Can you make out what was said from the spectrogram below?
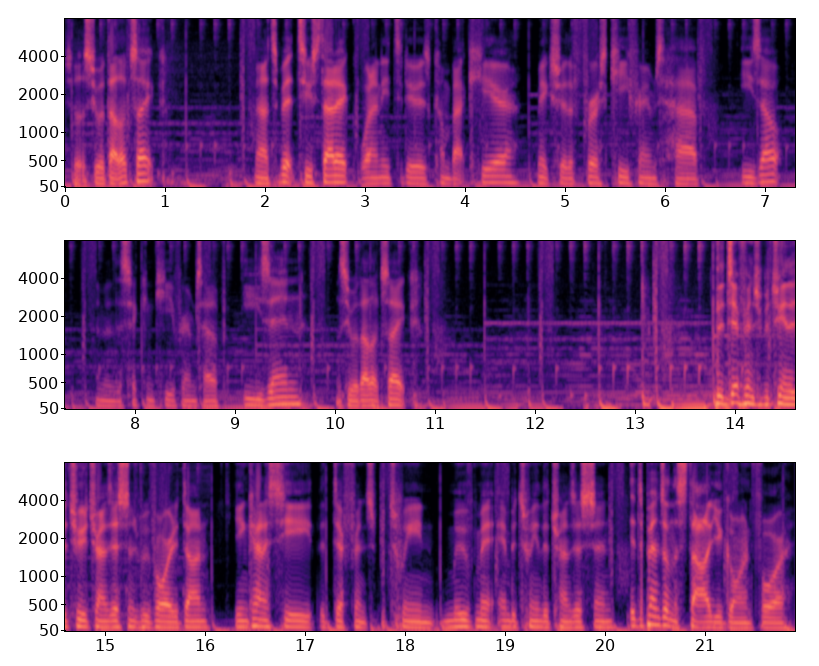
So let's see what that looks like. Now it's a bit too static. What I need to do is come back here, make sure the first keyframes have ease out and then the second keyframes have ease in. Let's see what that looks like. The difference between the two transitions we've already done you can kind of see the difference between movement in between the transition. It depends on the style you're going for.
